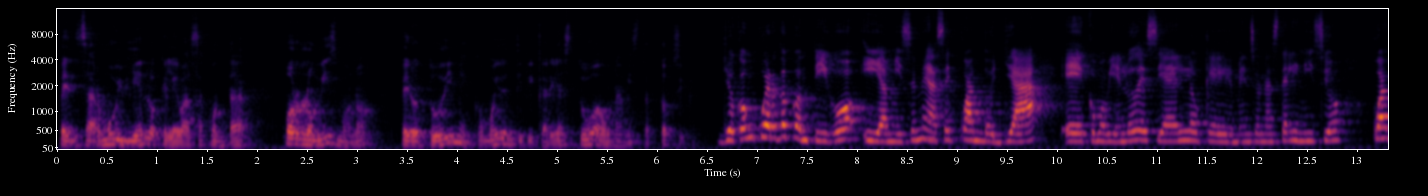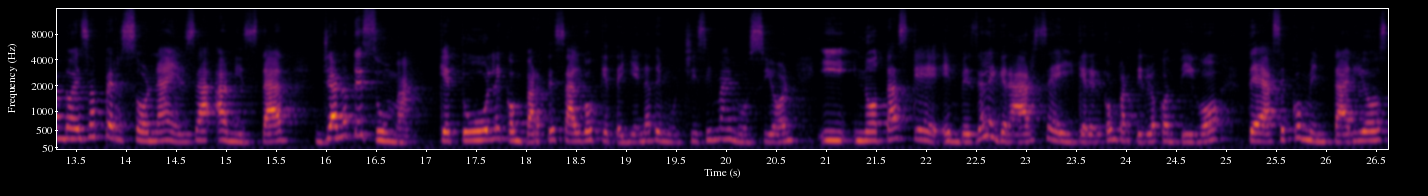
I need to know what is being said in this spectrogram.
pensar muy bien lo que le vas a contar por lo mismo, ¿no? Pero tú dime, ¿cómo identificarías tú a una amistad tóxica? Yo concuerdo contigo y a mí se me hace cuando ya, eh, como bien lo decía en lo que mencionaste al inicio, cuando esa persona, esa amistad ya no te suma, que tú le compartes algo que te llena de muchísima emoción y notas que en vez de alegrarse y querer compartirlo contigo, te hace comentarios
